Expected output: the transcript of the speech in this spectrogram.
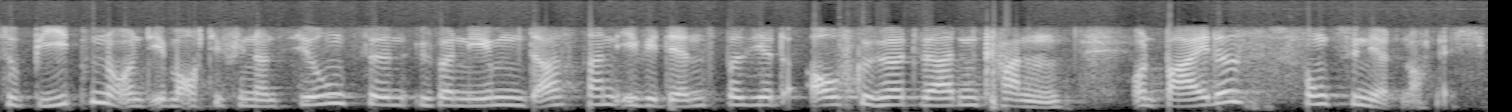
zu bieten und eben auch die Finanzierung zu übernehmen, dass dann evidenzbasiert aufgehört werden kann. Und beides funktioniert noch nicht.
